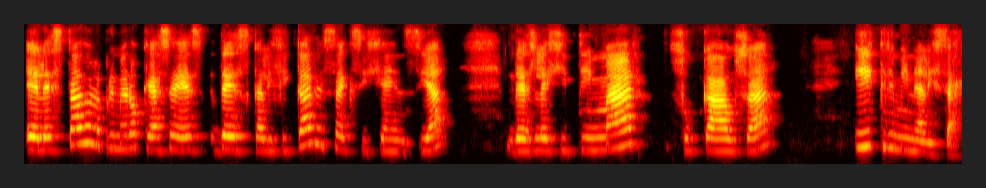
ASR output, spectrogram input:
el Estado lo primero que hace es descalificar esa exigencia, deslegitimar su causa y criminalizar.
